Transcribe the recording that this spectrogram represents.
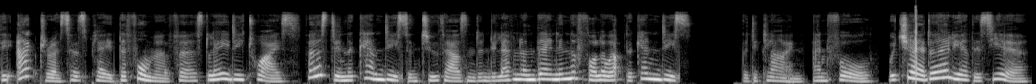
The actress has played the former First Lady twice, first in The Kennedys in 2011 and then in the follow-up The Kennedys, The Decline and Fall, which aired earlier this year.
